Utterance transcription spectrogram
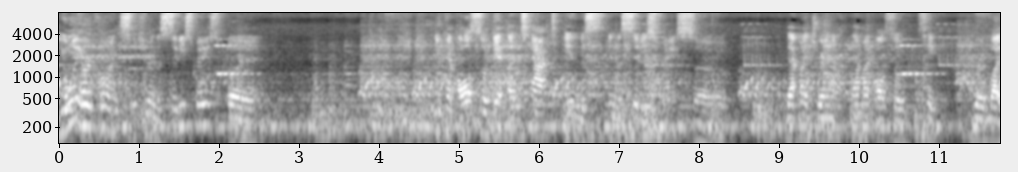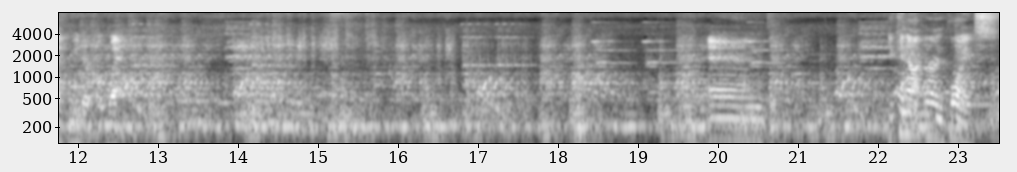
you only earn points if you're in the city space, but you can also get attacked in the in the city space. So that might drain. That might also take your life meter away. Cannot earn points. You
